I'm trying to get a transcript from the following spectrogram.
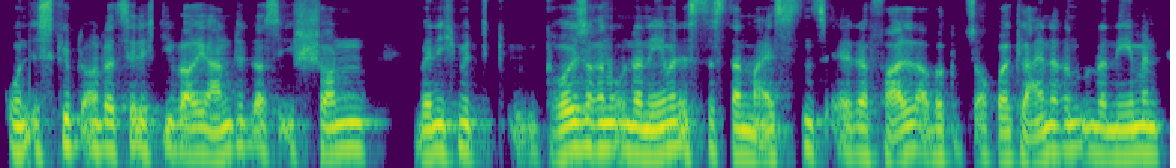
Und es gibt auch tatsächlich die Variante, dass ich schon, wenn ich mit größeren Unternehmen, ist das dann meistens eher der Fall, aber gibt es auch bei kleineren Unternehmen,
